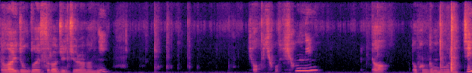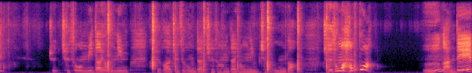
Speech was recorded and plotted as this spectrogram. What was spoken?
내가 이 정도에 쓰러질 줄 알았니? 형, 형, 형님? 야, 너 방금 뭘 했지? 죄, 죄송합니다, 형님. 제가 죄송합니다, 죄송합니다, 형님. 죄송합니다. 죄송합니다! 응, 안 돼.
